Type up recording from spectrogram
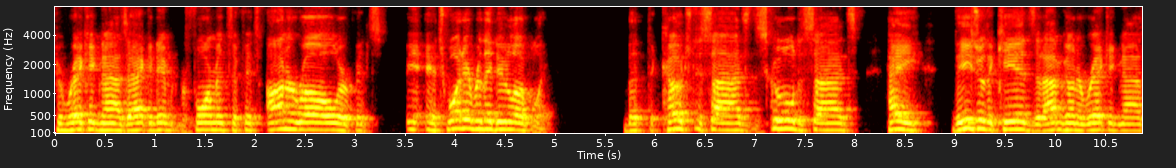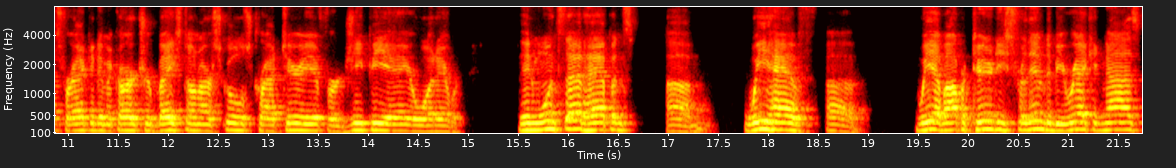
to recognize academic performance. If it's honor roll or if it's it's whatever they do locally, but the coach decides, the school decides, hey, these are the kids that I'm going to recognize for academic archer based on our school's criteria for GPA or whatever. Then once that happens, um, we have uh, we have opportunities for them to be recognized.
